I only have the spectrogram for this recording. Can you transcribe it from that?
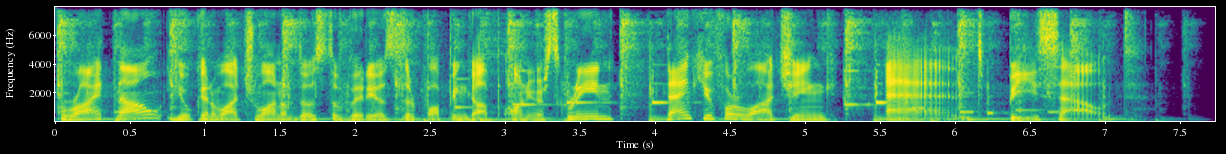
Right now, you can watch one of those two videos that are popping up on your screen. Thank you for watching and peace out.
